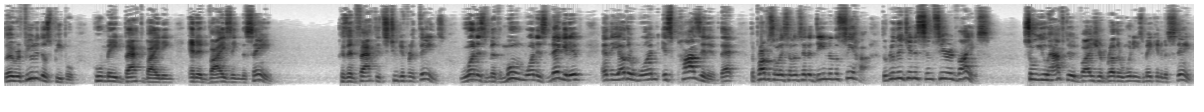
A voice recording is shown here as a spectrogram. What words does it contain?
They refuted those people who made backbiting and advising the same. Because in fact, it's two different things. One is mithmum, one is negative, and the other one is positive. That the Prophet ﷺ said, "Adin and nasiha." The religion is sincere advice. So you have to advise your brother when he's making a mistake.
